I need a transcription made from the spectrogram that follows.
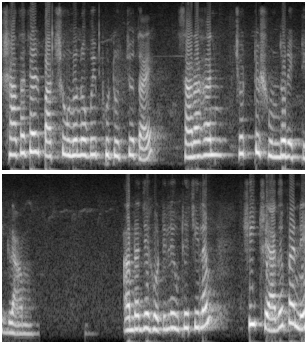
সাত হাজার পাঁচশো উননব্বই ফুট উচ্চতায় সারাহান ছোট্ট সুন্দর একটি গ্রাম। আমরা যে হোটেলে উঠেছিলাম সেই ট্র্যাদোপানে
